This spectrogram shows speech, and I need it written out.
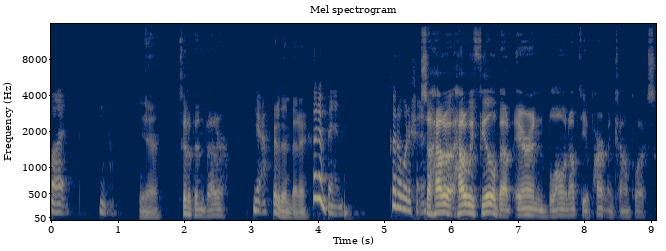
But you know, Yeah, Could have been better. yeah, could have been better. could have been, could have, would have, should. So how do how do we feel about Eren blowing up the apartment complex?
